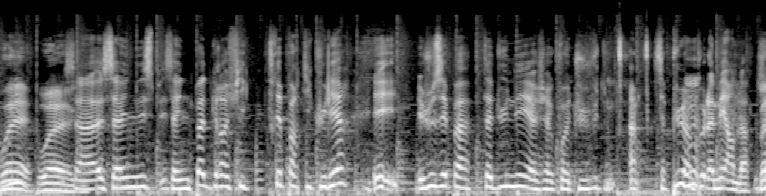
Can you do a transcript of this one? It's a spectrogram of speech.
Ouais, ouais. Ça, ça a une, espèce- ça a une patte graphique très particulière et, et je sais pas, t'as du nez à chaque fois. Tu, tu- ah, ça pue un Mm. peu la merde là. Bah,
